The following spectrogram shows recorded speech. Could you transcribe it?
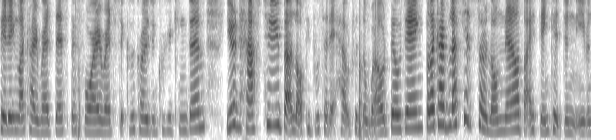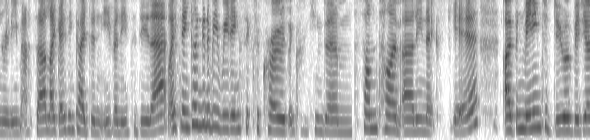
feeling like I read this before I read Six of Crows and Crooked Kingdom. You don't have to, but a lot of people said it helped with the world building. But like I've left it so long now that I think it didn't even really matter. Like I think I didn't even need to do that. I think I'm going to be reading Six of Crows and Crooked Kingdom sometime early next year. I've been meaning to do a video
